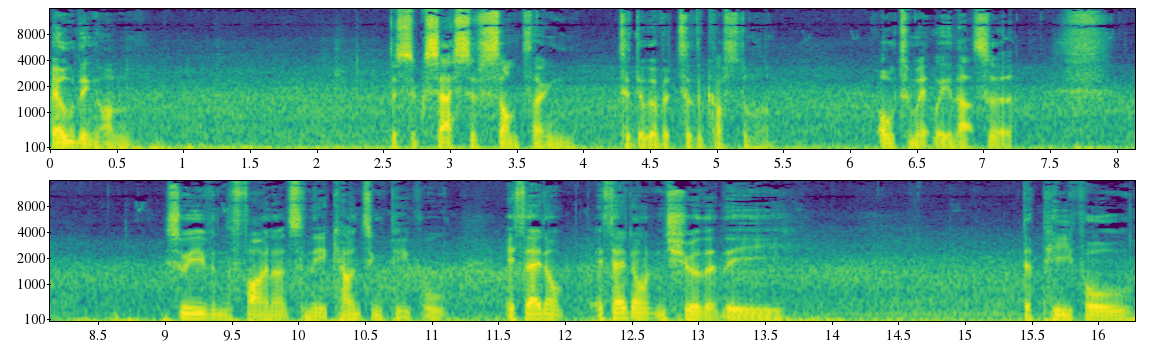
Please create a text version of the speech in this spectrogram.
building on. The success of something to deliver to the customer. Ultimately that's it. So even the finance and the accounting people if they don't if they don't ensure that the the people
